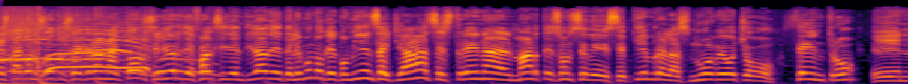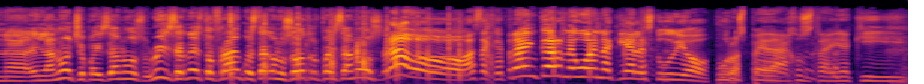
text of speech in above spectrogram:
Está con nosotros el gran actor, señores de Falsa Identidad de Telemundo, que comienza ya, se estrena el martes 11 de septiembre a las 9.08 centro, en, ah, en la noche, paisanos. Luis Ernesto Franco está con nosotros, paisanos. ¡Bravo! Hasta que traen carne buena aquí al estudio. Puros pedajos trae aquí.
